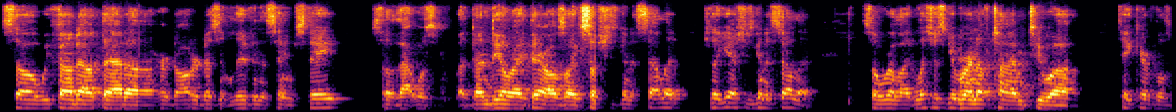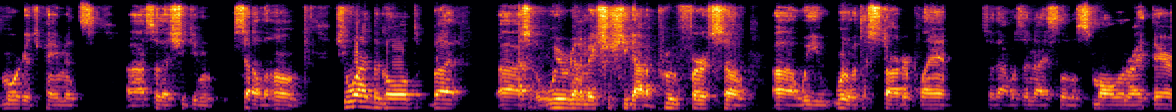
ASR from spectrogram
So we found out that uh, her daughter doesn't live in the same state. So that was a done deal right there. I was like, so she's going to sell it? She's like, yeah, she's going to sell it. So we're like, let's just give her enough time to uh, take care of those mortgage payments uh, so that she can sell the home. She wanted the gold, but uh, we were going to make sure she got approved first. So uh, we went with a starter plan. So that was a nice little small one right there.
